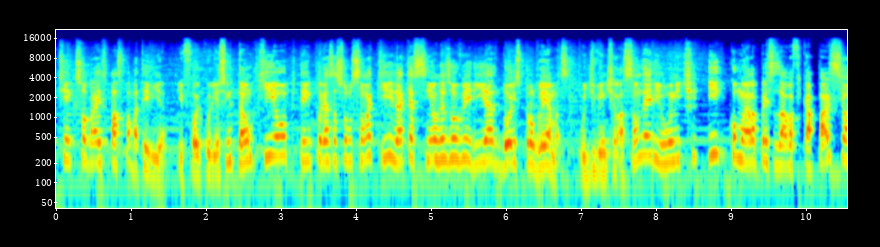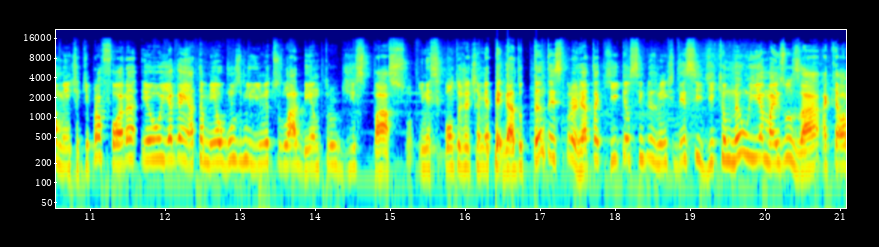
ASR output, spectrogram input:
tinha que sobrar espaço para bateria. E foi por isso então que eu optei por essa solução aqui, já que assim eu resolveria dois problemas: o de ventilação da Air Unit e como ela precisava ficar parcialmente aqui para fora, eu ia ganhar também alguns milímetros lá dentro de espaço. E nesse ponto eu já tinha me apegado tanto a esse projeto aqui que eu simplesmente decidi que eu não ia mais usar aquela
